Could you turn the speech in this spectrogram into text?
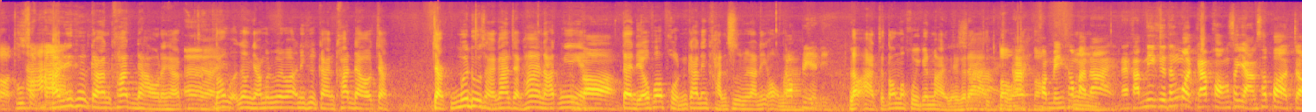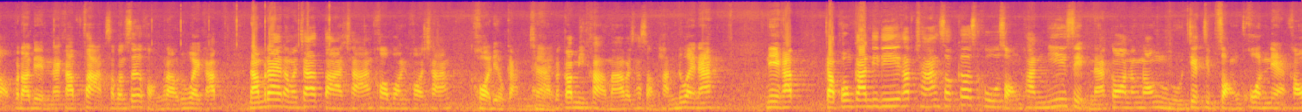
ลอดทุกสัปดาห์ อันนี้คือการคาดเดานะครับ เออ ต้องต้องย้ำด้วยว่านี่คือการคาดเดาจาก จากเมื่อดูสถานการณ์จาก 5 นัดนี่ไงถูกต้อง แต่เดี๋ยวพอผลการแข่งขันสุดเวลานี้ออกมา ก็เปลี่ยนอีกเราอาจจะต้องมาคุยกันใหม่เลยก็ได้ใช่ถูกต้อง อะถูกต้องคอมเมนต์เข้ามาอืมได้นะครับ นี่คือทั้งหมดครับของสยามสปอร์ตเจาะประเด็นนะครับ ฝากสปอนเซอร์ของเราด้วยครับ น้ำแร่ธรรมชาติตาช้าง คอบอลคอช้าง คอเดียวกันนะครับ ใช่ แล้วก็มีข่าวมาประชาสัมพันธ์ด้วยนะ นี่ครับ กับโครงการดีๆครับช้างซ็อกเกอร์สคูล 2020 นะ ก็น้องๆ หนูๆ 72 คนเนี่ยเขา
